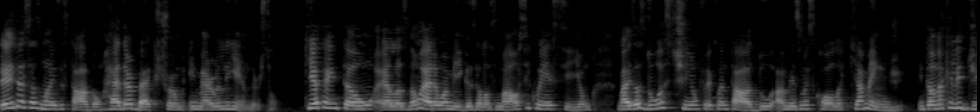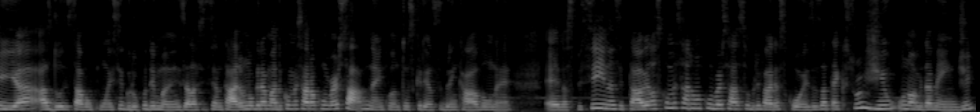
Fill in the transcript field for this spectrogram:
Dentre essas mães estavam Heather Backstrom e Mary Lee Anderson, que até então elas não eram amigas, elas mal se conheciam, mas as duas tinham frequentado a mesma escola que a Mandy. Então, naquele dia, as duas estavam com esse grupo de mães, elas se sentaram no gramado e começaram a conversar, né, enquanto as crianças brincavam, né, é, nas piscinas e tal, e elas começaram a conversar sobre várias coisas, até que surgiu o nome da Mandy.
